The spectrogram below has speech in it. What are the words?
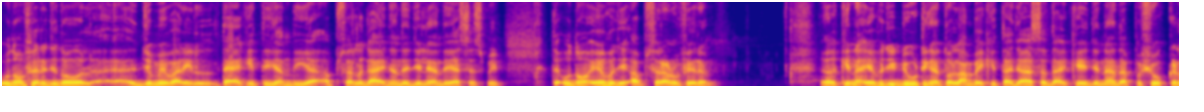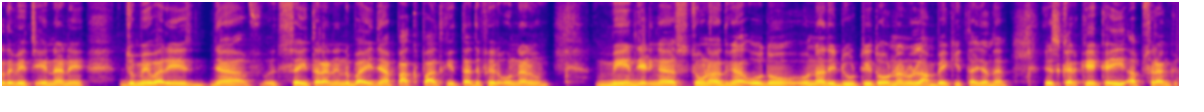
ਉਦੋਂ ਫਿਰ ਜਦੋਂ ਜ਼ਿੰਮੇਵਾਰੀ ਤੈਅ ਕੀਤੀ ਜਾਂਦੀ ਆ, ਅਫਸਰ ਲਗਾਏ ਜਾਂਦੇ ਜ਼ਿਲ੍ਹਿਆਂ ਦੇ ਐਸਐਸਪੀ ਤੇ ਉਦੋਂ ਇਹੋ ਜਿਹੇ ਅਫਸਰਾਂ ਨੂੰ ਫਿਰ ਕਿੰਨਾ ਇਹੋ ਜਿਹੀ ਡਿਊਟੀਆਂ ਤੋਂ ਲਾਂਭੇ ਕੀਤਾ ਜਾ ਸਕਦਾ ਕਿ ਜਿਨ੍ਹਾਂ ਦਾ ਪਿਛੋਕੜ ਦੇ ਵਿੱਚ ਇਹਨਾਂ ਨੇ ਜ਼ਿੰਮੇਵਾਰੀ ਜਾਂ ਸਹੀ ਤਰ੍ਹਾਂ ਨਹੀਂ ਨਿਭਾਈ ਜਾਂ ਪੱਖਪਾਤ ਕੀਤਾ ਤੇ ਫਿਰ ਉਹਨਾਂ ਨੂੰ ਮੇਨ ਜਿਹੜੀਆਂ ਚੋਣਾਂ ਹੁੰਦੀਆਂ ਉਦੋਂ ਉਹਨਾਂ ਦੀ ਡਿਊਟੀ ਤੋਂ ਉਹਨਾਂ ਨੂੰ ਲਾਂਭੇ ਕੀਤਾ ਜਾਂਦਾ ਇਸ ਕਰਕੇ ਕਈ ਅਫਸਰਾਂ ਕ-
